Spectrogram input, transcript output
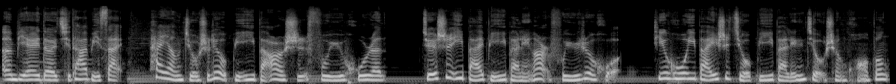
NBA 的其他比赛，太阳九十六比一百二十负于湖人，爵士一百比一百零二负于热火，鹈鹕一百一十九比一百零九胜黄蜂，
